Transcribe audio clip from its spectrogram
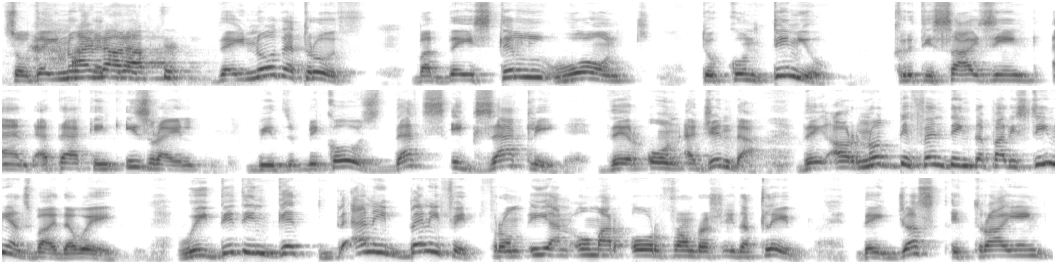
So they know I'm the not truth. After- They know the truth, but they still want to continue criticizing and attacking Israel because that's exactly their own agenda. They are not defending the Palestinians, by the way. We didn't get any benefit from Ilhan Omar or from Rashida Tlaib. They just uh, trying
